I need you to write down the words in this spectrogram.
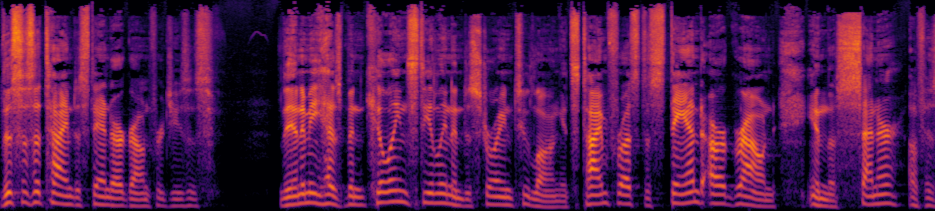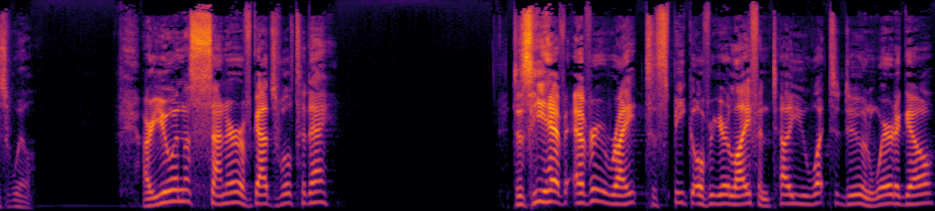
This is a time to stand our ground for Jesus. The enemy has been killing, stealing, and destroying too long. It's time for us to stand our ground in the center of His will. Are you in the center of God's will today? Does He have every right to speak over your life and tell you what to do and where to go?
